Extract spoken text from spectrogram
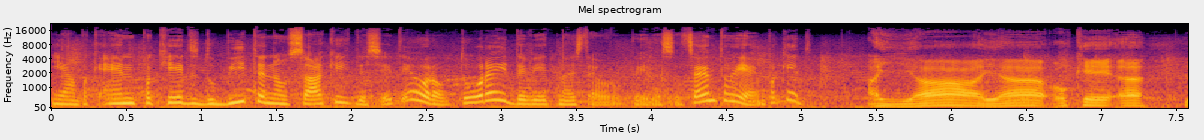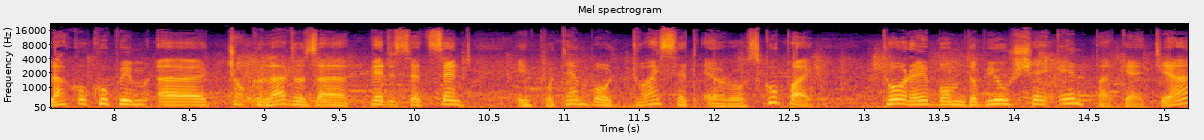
Ja, ampak en paket dobite na vsakih 10 evrov, torej 19,50 evrov je en paket. A ja, ja, ok. Uh, lahko kupim uh, čokolado za 50 cent in potem bo 20 evrov skupaj. Torej bom dobil še en paket, ja?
